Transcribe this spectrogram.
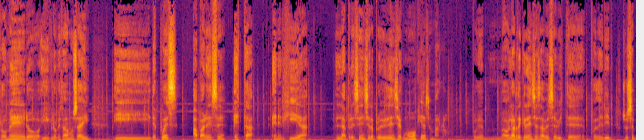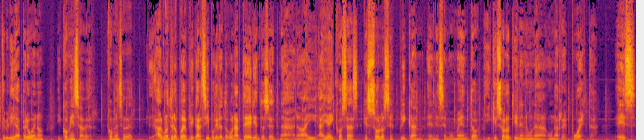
Romero y lo que estábamos ahí, y después aparece esta energía, la presencia, la providencia, como vos quieras llamarlo. Porque hablar de creencias a veces, viste, puede herir susceptibilidad, pero bueno, y comienza a ver, comienza a ver. Alguno te lo puede explicar, sí, porque le tocó una arteria, entonces, nada, no, ahí, ahí hay cosas que solo se explican en ese momento y que solo tienen una, una respuesta. Es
